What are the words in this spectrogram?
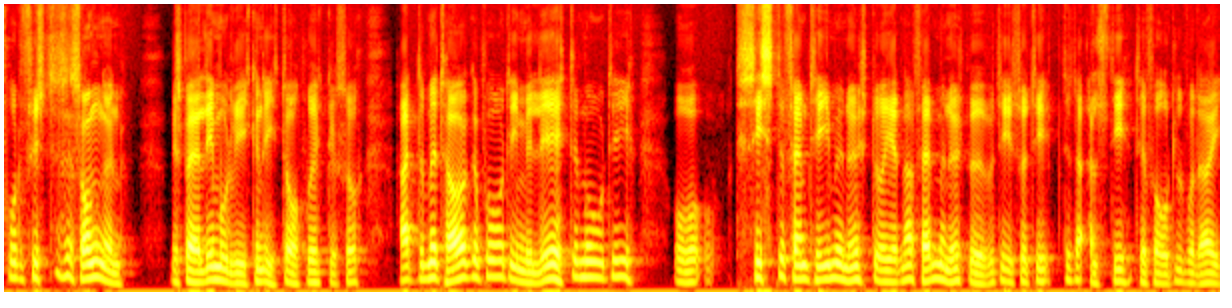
fra den første sesongen vi spilte imot Viking etter opprykket, så hadde vi taket på dem, vi lette mot dem. Og de siste fem-ti minutter, og gjerne fem minutter på overtid, så tippet det alltid til fordel for dem.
